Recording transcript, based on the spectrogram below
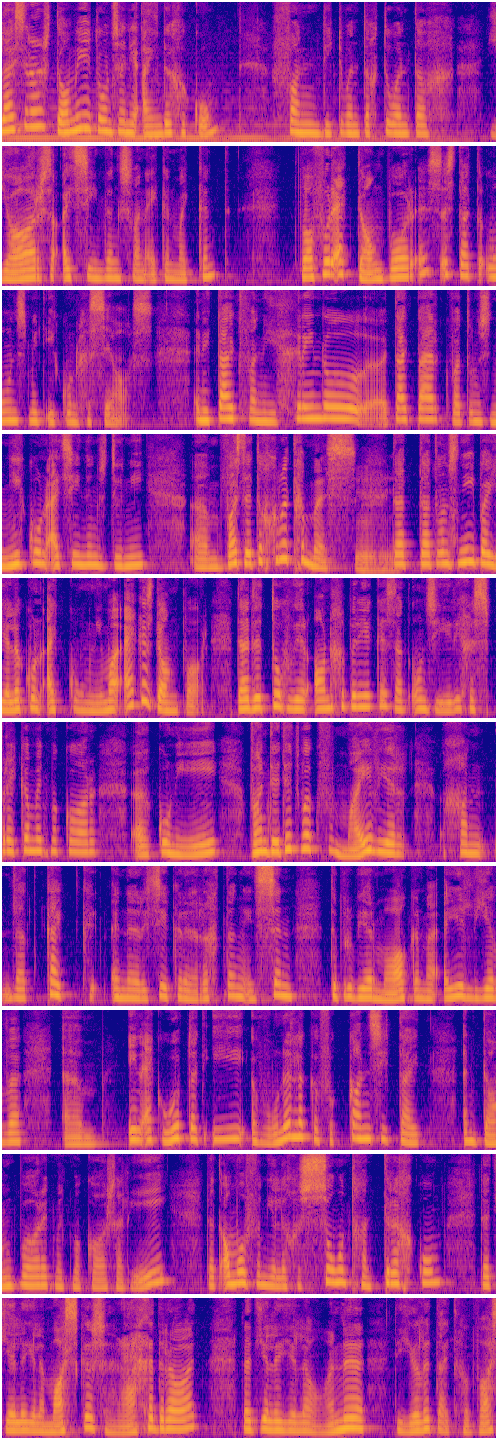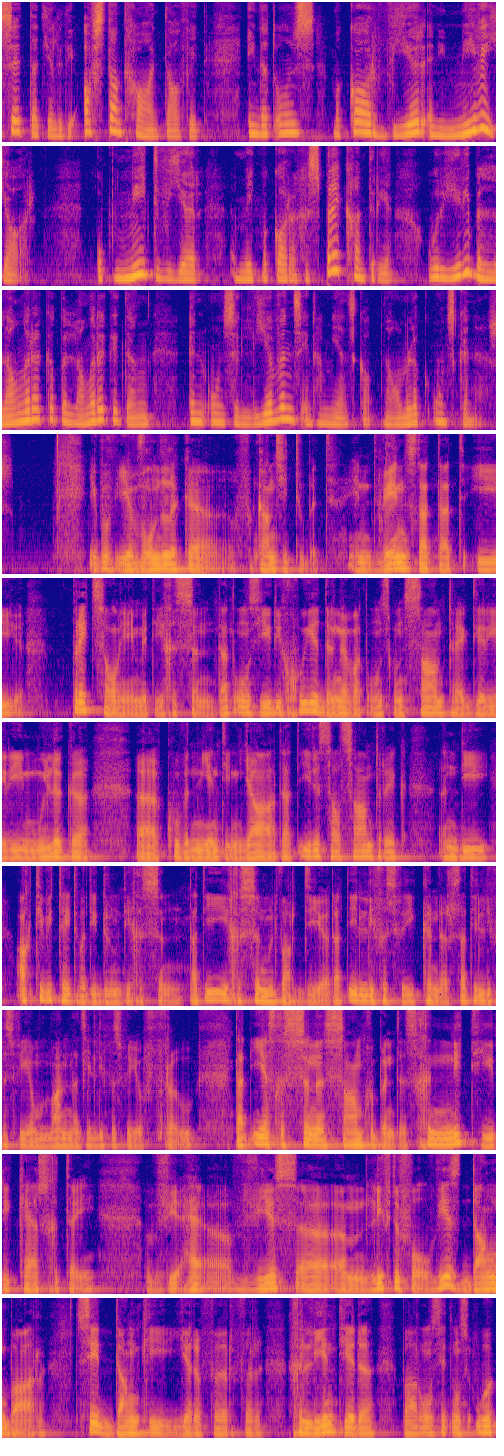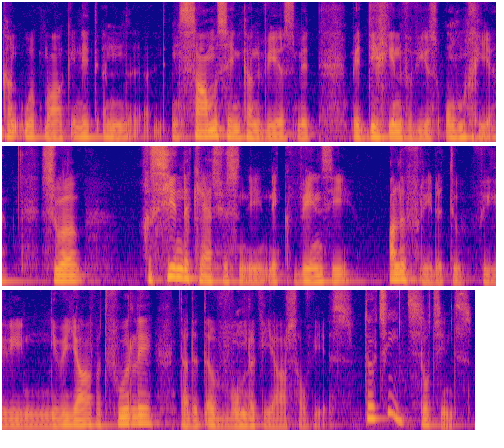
Luisteraars, daarmee het ons aan die einde gekom van die 2020 jaar se uitsendings van Ek en my kind. Waarvoor ek dankbaar is, is dat ons met u kon gesels. In die tyd van die Grendel eh, tydperk wat ons nie kon uitsendings doen nie, um, was dit 'n groot gemis mm -hmm. dat dat ons nie by julle kon uitkom nie, maar ek is dankbaar dat dit tog weer aangebreek is dat ons hierdie gesprekke met mekaar uh, kon hê, want dit het ook vir my weer gaan laat kyk in 'n sekere rigting en sin te probeer maak in my eie lewe. Ehm um, en ek hoop dat u 'n wonderlike vakansietyd in dankbaarheid met mekaar sal hê, dat almal van julle gesond gaan terugkom, dat julle julle maskers reggedra het, dat julle julle hande die hele tyd gewas het, dat julle die afstand gehandhaaf het en dat ons mekaar weer in die nuwe jaar opnuut weer met mekaar in gesprek gaan tree oor hierdie belangrike belangrike ding in ons lewens en gemeenskap, naamlik ons kinders. Ek wil vir u 'n wonderlike vakansie toebid en wens dat dat u pret sal hê met u gesin dat ons hierdie goeie dinge wat ons kon saamtrek deur hierdie moeilike uh COVID-19 jaar dat u dit sal saamtrek in die aktiwiteit wat u doen met die gesin. Dat u u gesin moet waardeer dat u lief is vir u kinders dat u lief is vir jou man dat u lief is vir jou vrou. Dat u as gesinne saamgebind is. Geniet hierdie Kersgety. We, he, uh, wees uh, um liefdevol. Wees dankbaar. Sê dankie Here vir vir geleenthede waar ons net ons oë kan oopmaak en net in in samesyn kan wees met met diegene vir wie ons omgee. So geseënde Kersfees en ek wens u alle vrede toe vir hierdie nuwe jaar wat voorlê dat dit 'n wonderlike jaar sal wees. Totsiens. totsiens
